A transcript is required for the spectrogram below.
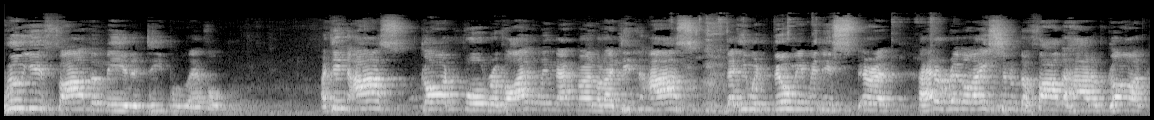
Will you father me at a deeper level? I didn't ask God for revival in that moment. I didn't ask that He would fill me with His Spirit. I had a revelation of the Father heart of God.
